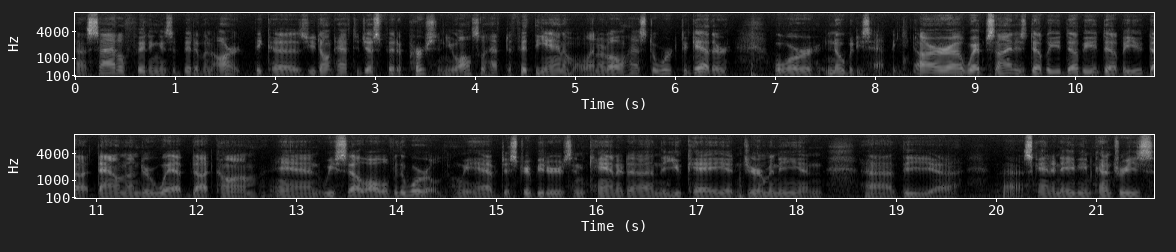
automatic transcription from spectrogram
Uh, saddle fitting is a bit of an art because you don't have to just fit a person, you also have to fit the animal, and it all has to work together or nobody's happy. Our uh, website is www.downunderweb.com, and we sell all over the world. We have distributors in Canada and the UK and Germany and uh, the uh, uh, Scandinavian countries,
